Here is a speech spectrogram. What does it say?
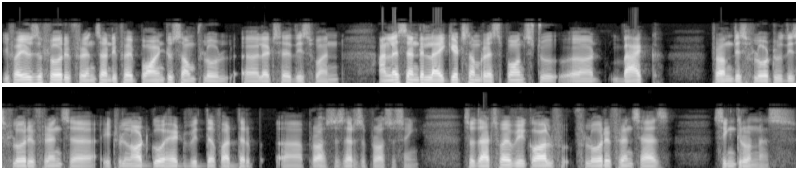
if I use a flow reference and if I point to some flow, uh, let's say this one, unless until I get some response to uh, back from this flow to this flow reference, uh, it will not go ahead with the further uh, processors processing. So that's why we call flow reference as synchronous.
